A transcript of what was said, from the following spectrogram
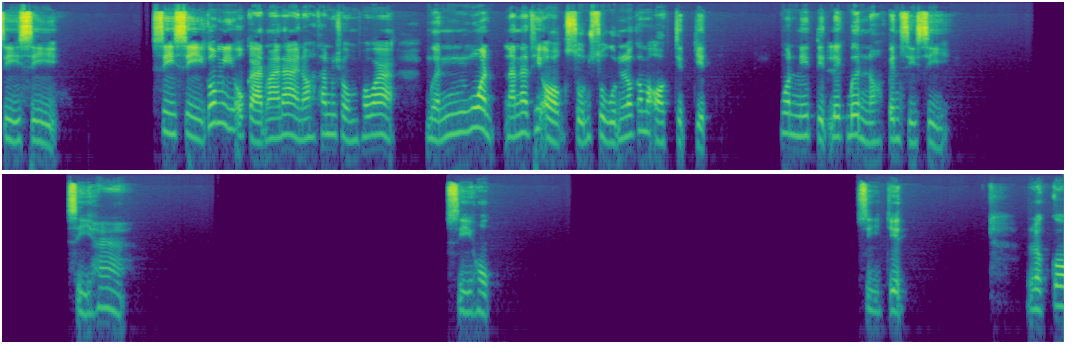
สี่สี่สี่สี่ก็มีโอกาสมาได้เนาะท่านผู้ชม เพราะว่าเหมือนงวดนั้นนะที่ออกศูนย์ศูนย์แล้วก็มาออกเจ็ดเจ็ดงวดนี้ติดเลขเบิ้ลเนาะเป็นสี่สี่สี่ห้าสี่หก สี่เจ็ดแล้วก็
